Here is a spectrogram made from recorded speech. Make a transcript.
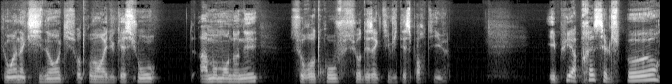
qui ont un accident, qui se retrouvent en rééducation, à un moment donné, se retrouvent sur des activités sportives. Et puis après, c'est le sport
